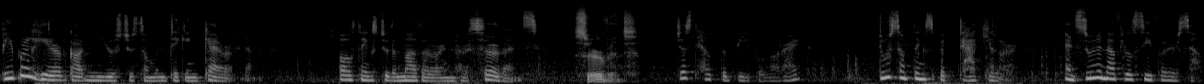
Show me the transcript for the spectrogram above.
people here have gotten used to someone taking care of them. All thanks to the mother and her servants. Servants? Just help the people, all right? Do something spectacular, and soon enough you'll see for yourself.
